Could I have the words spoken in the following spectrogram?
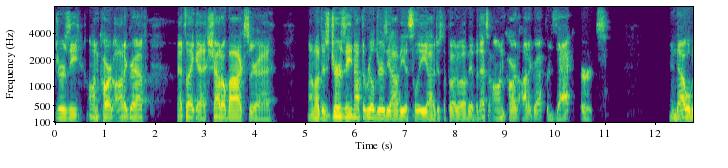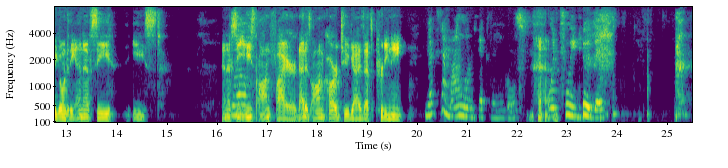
jersey on card autograph. That's like a shadow box or a um, of his jersey, not the real jersey, obviously, uh, just a photo of it, but that's an on card autograph for Zach Ertz. And that will be going to the NFC East. NFC Wow. East on fire. That is on card too, guys. That's pretty neat. Next time I'm going to pick the Eagles once we do this.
